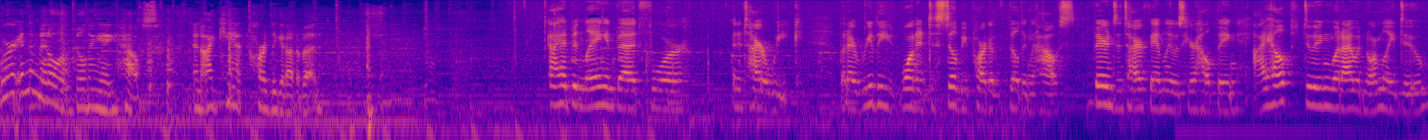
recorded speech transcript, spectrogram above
we're in the middle of building a house, and I can't hardly get out of bed. I had been laying in bed for an entire week, but I really wanted to still be part of building the house. Barron's entire family was here helping. I helped doing what I would normally do,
